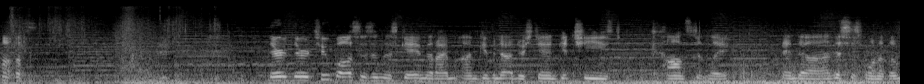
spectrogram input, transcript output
there, there are two bosses in this game that I'm, I'm given to understand get cheesed constantly, and uh, this is one of them.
